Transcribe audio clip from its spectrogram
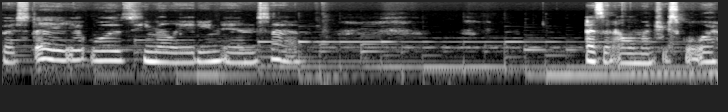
first day, it was humiliating and sad. As an elementary schooler.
